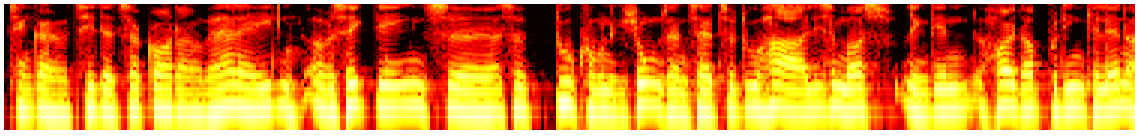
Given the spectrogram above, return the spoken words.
tænker jo tit, at så går der jo hverdag i den, og hvis ikke det er ens, øh, altså du er kommunikationsansat, så du har ligesom også LinkedIn højt op på din kalender.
